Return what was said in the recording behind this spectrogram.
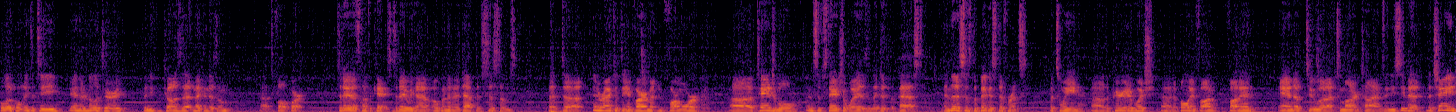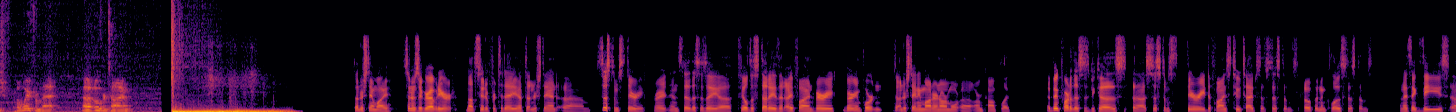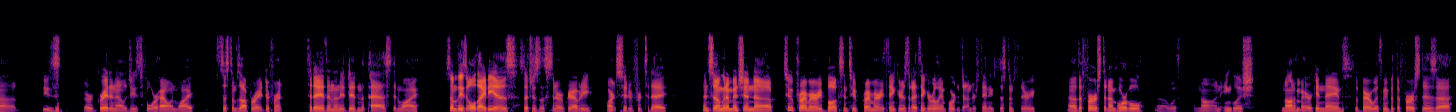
political entity and their military, then you could cause that mechanism uh, to fall apart. Today, that's not the case. Today, we have open and adaptive systems that uh, interact with the environment in far more uh, tangible and substantial ways than they did in the past. And this is the biggest difference between uh, the period in which uh, Napoleon fought, fought in and up to uh, to modern times. And you see that the change away from that uh, over time to understand why centers of gravity are not suited for today, you have to understand um, systems theory, right? And so this is a uh, field of study that I find very, very important to understanding modern armed, uh, armed conflict. A big part of this is because uh, systems theory defines two types of systems: open and closed systems. And I think these uh, these are great analogies for how and why systems operate different today than they did in the past, and why some of these old ideas, such as the center of gravity, aren't suited for today. And so I'm going to mention uh, two primary books and two primary thinkers that I think are really important to understanding systems theory. Uh, the first, and I'm horrible uh, with non English, non American names, so bear with me, but the first is uh,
